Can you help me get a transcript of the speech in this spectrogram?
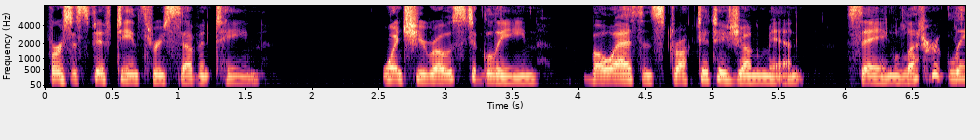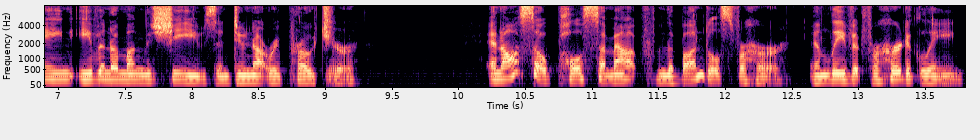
Verses 15 through 17. When she rose to glean, Boaz instructed his young men, saying, Let her glean even among the sheaves, and do not reproach her. And also pull some out from the bundles for her, and leave it for her to glean,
